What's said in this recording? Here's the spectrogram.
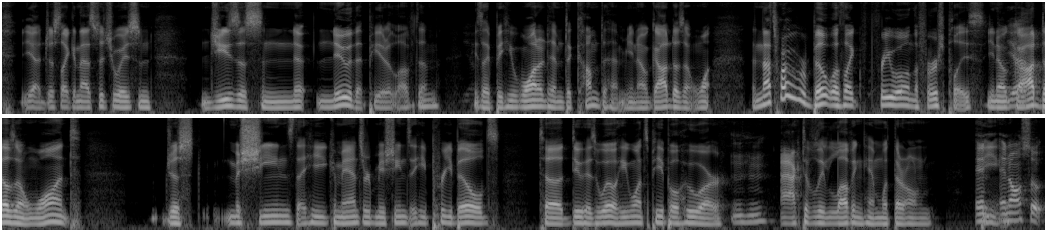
yeah, just like in that situation, Jesus kn- knew that Peter loved him. He's like, but He wanted him to come to Him. You know, God doesn't want, and that's why we were built with like free will in the first place. You know, Yeah. God doesn't want just machines that He commands or machines that He pre-builds to do His will. He wants people who are Mhm. actively loving Him with their own. And being. and also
